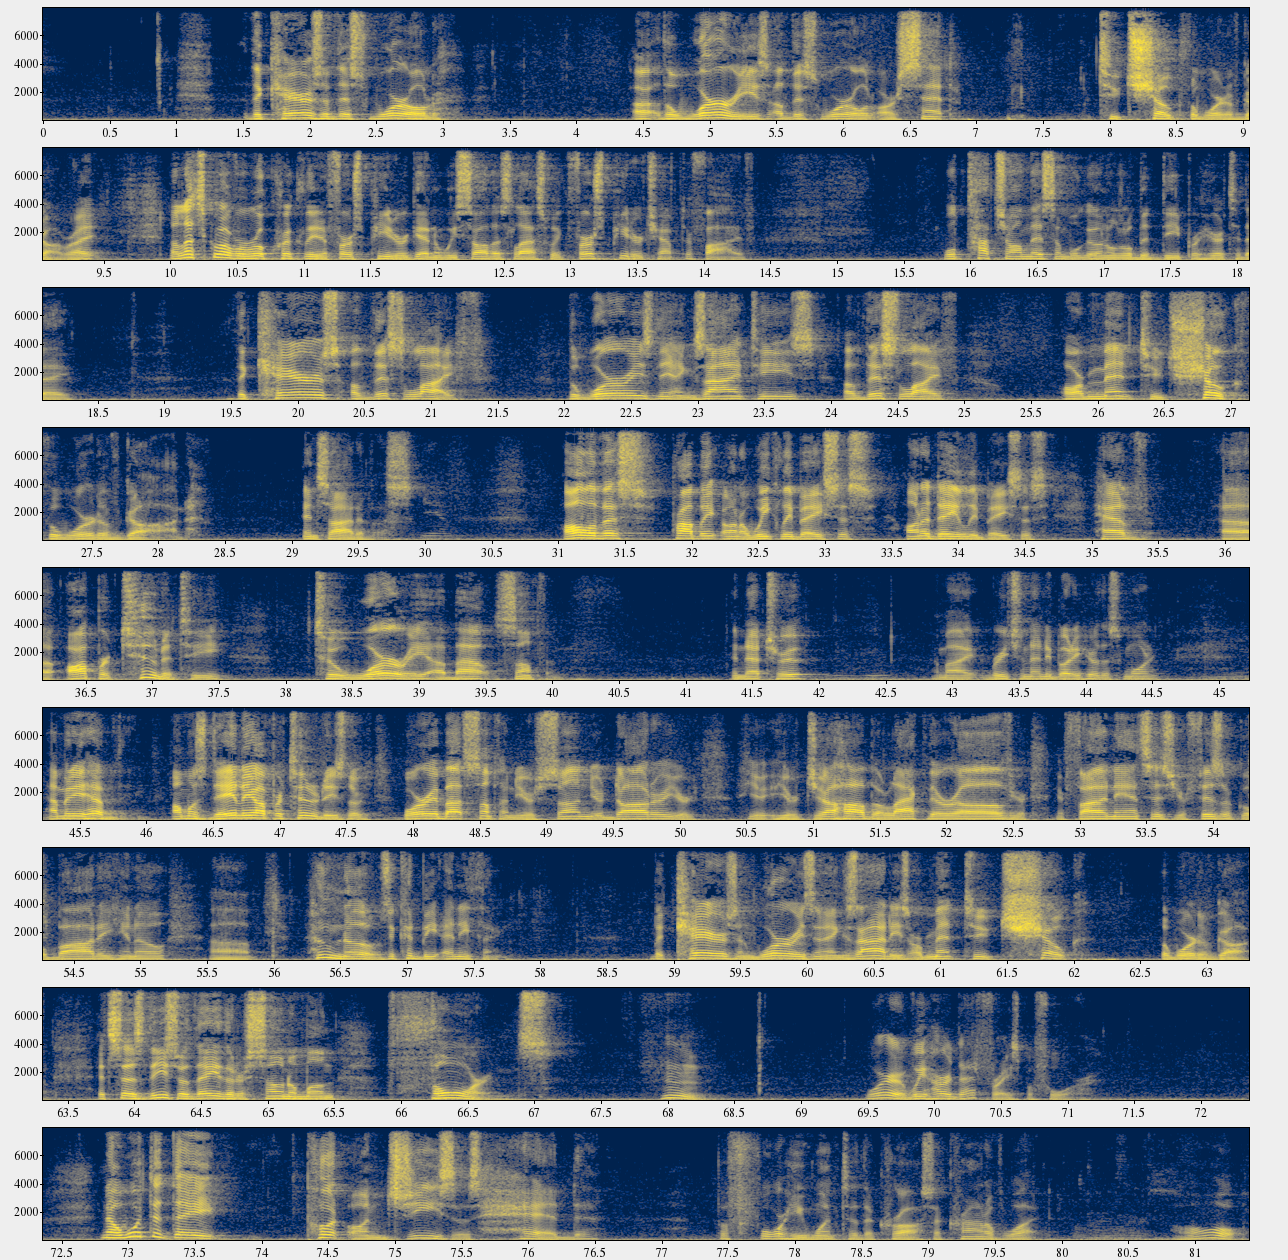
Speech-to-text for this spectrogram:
the cares of this world, uh, the worries of this world are sent to choke the Word of God, right? Now let's go over real quickly to 1 Peter again, and we saw this last week. 1 Peter chapter 5. We'll touch on this and we'll go in a little bit deeper here today. The cares of this life, the worries, the anxieties of this life are meant to choke the Word of God inside of us. All of us, probably on a weekly basis, on a daily basis, have uh, opportunity to worry about something. Isn't that true? Am I reaching anybody here this morning? How many have almost daily opportunities to worry about something? Your son, your daughter, your your, your job or lack thereof, your, your finances, your physical body, you know. Uh, who knows? It could be anything. But cares and worries and anxieties are meant to choke the Word of God. It says, These are they that are sown among thorns. Hmm. Where have we heard that phrase before? Now, what did they put on Jesus' head before he went to the cross? A crown of what? Oh,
